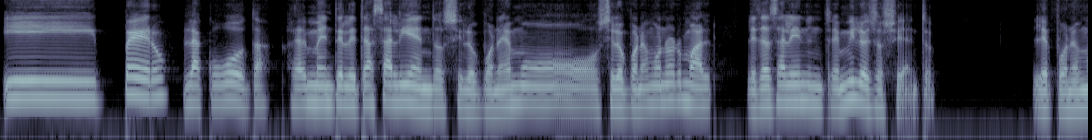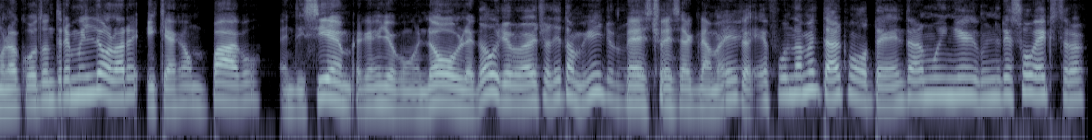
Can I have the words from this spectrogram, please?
Y, pero la cuota realmente le está saliendo, si lo ponemos, si lo ponemos normal, le está saliendo en 3.800. Le ponemos la cuota en 3 mil dólares y que haga un pago en diciembre, que sé yo, con el doble. No, yo lo he hecho así también. Yo lo he Es- hecho. exactamente. Es, es fundamental cuando te entra un ingreso extra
